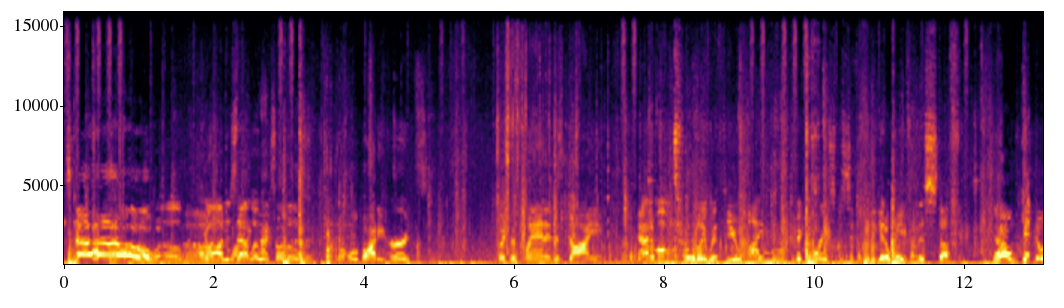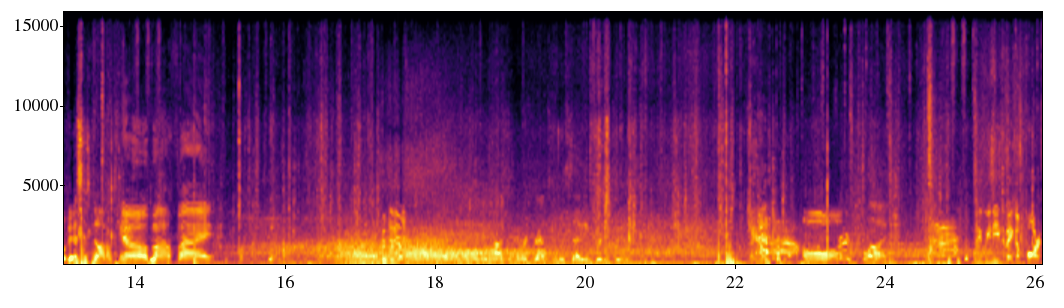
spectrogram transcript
Snow! Oh my god, is that why we pulled over? The whole body hurts. It's like the planet is dying. Adam, I'm totally with you. I moved to Victoria specifically to get away from this stuff. No, get No, this is not okay. No ball fight. the regret's gonna set in pretty soon. oh, first blood. Ah, We need to make a fort.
